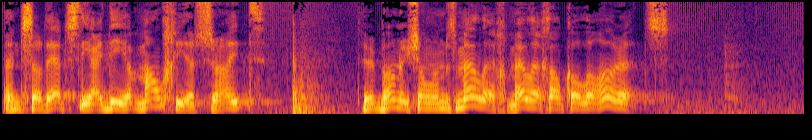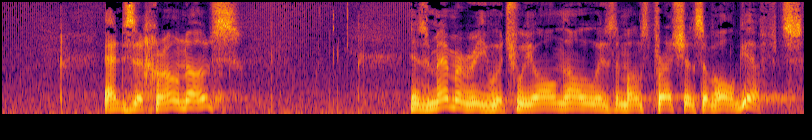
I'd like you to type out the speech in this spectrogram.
And so that's the idea of Malchus, right? The Ribbono Shel Olam's Melech, Melech al Kol. And Zichronos, his memory, which we all know is the most precious of all gifts.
